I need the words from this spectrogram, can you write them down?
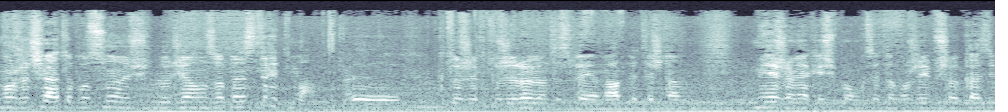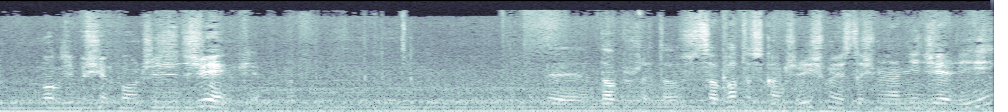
Może trzeba to posunąć ludziom z OpenStreetMap, yy, którzy, którzy robią te swoje mapy, też tam mierzą jakieś punkty, to może i przy okazji mogliby się połączyć z dźwiękiem. Yy, dobrze, to w sobotę skończyliśmy, jesteśmy na niedzieli.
